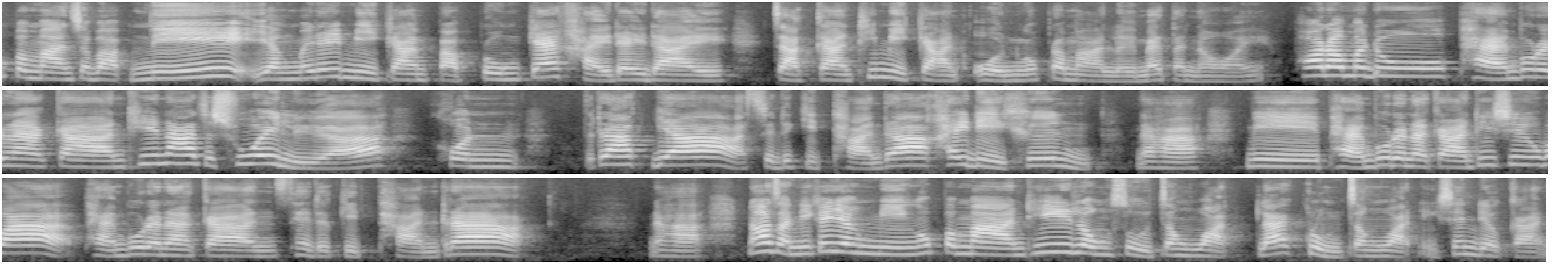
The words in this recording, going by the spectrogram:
บประมาณฉบับนี้ยังไม่ได้มีการปรับปรุงแก้ไขใด ๆ จากการที่มีการโอนงบประมาณเลยแม้แต่น้อย พอเรามาดูแผนบูรณาการที่น่าจะช่วยเหลือคน รากหญ้าเศรษฐกิจฐานรากให้ดีขึ้นนะคะมีแผนบูรณาการที่ชื่อว่าแผนบูรณาการเศรษฐกิจฐานรากนะคะนอกจากนี้ก็ยังมีงบประมาณที่ลงสู่จังหวัดและกลุ่มจังหวัดอีกเช่นเดียวกัน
